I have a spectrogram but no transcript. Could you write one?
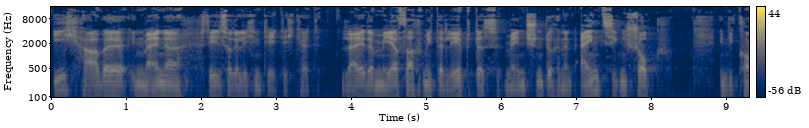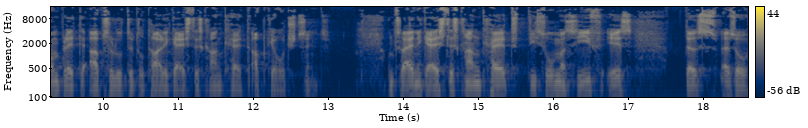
Ich habe in meiner seelsorgerlichen Tätigkeit leider mehrfach miterlebt, dass Menschen durch einen einzigen Schock in die komplette, absolute, totale Geisteskrankheit abgerutscht sind. Und zwar eine Geisteskrankheit, die so massiv ist, dass also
